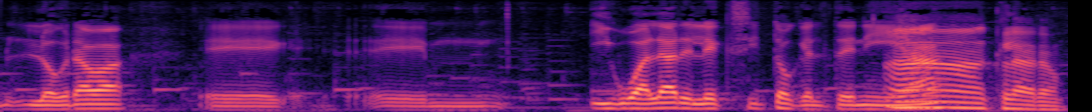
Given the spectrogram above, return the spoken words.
lograba eh, eh, igualar el éxito que él tenía. Ah, claro.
